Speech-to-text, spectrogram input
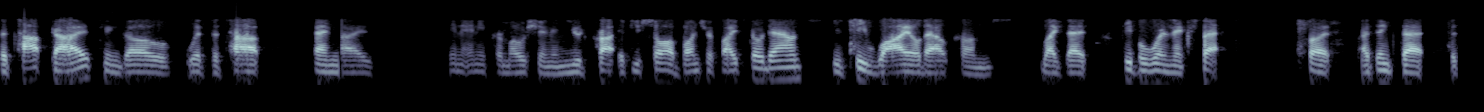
the top guys can go with the top ten guys in any promotion, and you'd pro- if you saw a bunch of fights go down, you'd see wild outcomes like that people wouldn't expect. But I think that the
